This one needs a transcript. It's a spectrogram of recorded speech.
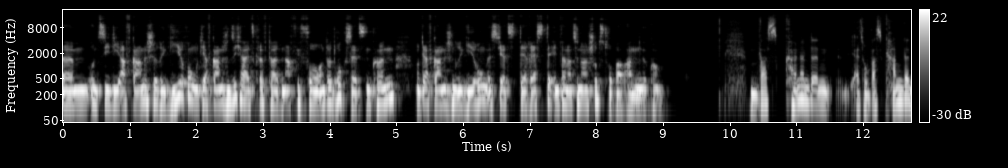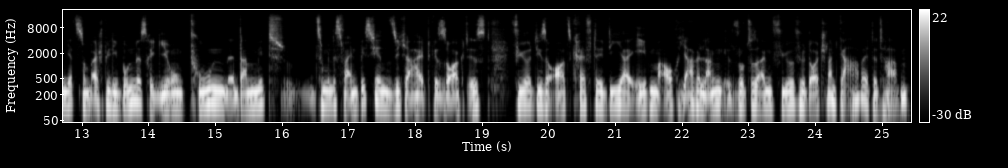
ähm, und sie die afghanische Regierung und die afghanischen Sicherheitskräfte halt nach wie vor unter Druck setzen können. Und der afghanischen Regierung ist jetzt der Rest der internationalen Schutztruppe abhandengekommen. Was können denn, also was kann denn jetzt zum Beispiel die Bundesregierung tun, damit zumindest für ein bisschen Sicherheit gesorgt ist für diese Ortskräfte, die ja eben auch jahrelang sozusagen für, für Deutschland gearbeitet haben?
